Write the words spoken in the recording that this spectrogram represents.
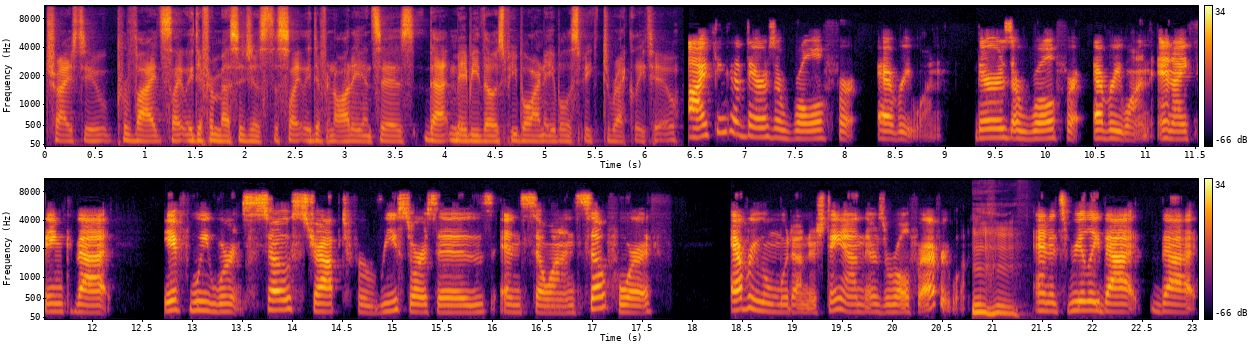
tries to provide slightly different messages to slightly different audiences that maybe those people aren't able to speak directly to. I think that there's a role for everyone. There's a role for everyone. And I think that if we weren't so strapped for resources and so on and so forth, everyone would understand there's a role for everyone. Mm-hmm. And it's really that that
